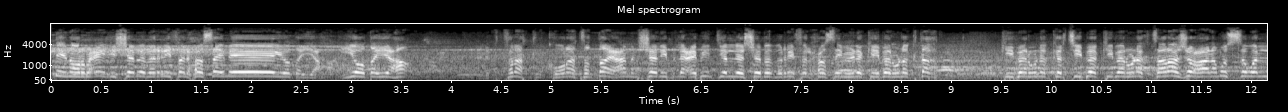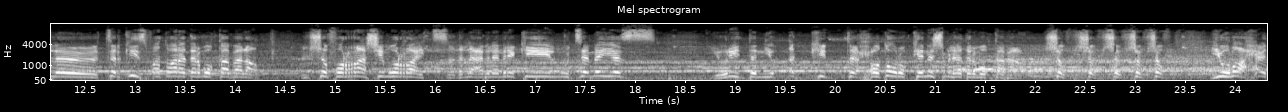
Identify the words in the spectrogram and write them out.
42 لشباب الريف الحسيمي. يضيعها يضيعها. كثرت الكرات الضائعة من جانب اللاعبين ديال شباب الريف الحسيمي. هنا كيبان هناك ضغط كيبان هناك ارتباك كيبان هناك تراجع على مستوى التركيز في أطوار هذه المقابلة. نشوفوا الراشي مورايت هذا اللاعب الأمريكي المتميز يريد أن يؤكد حضوره كنجم لهذه المقابلة. شوف شوف شوف شوف شوف. يلاحظ.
